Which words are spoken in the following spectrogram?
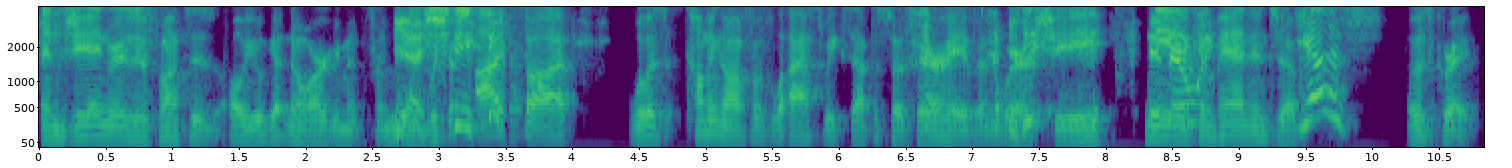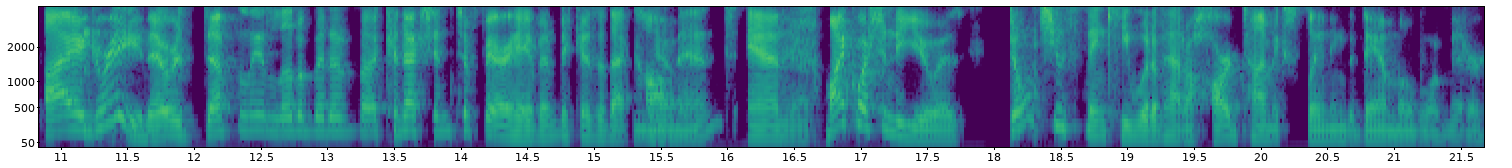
And Janeway's response is, "Oh, you'll get no argument from me," Yeah, which she- I thought was coming off of last week's episode, Fairhaven, where she needed was- companionship. yes It was great. I agree. There was definitely a little bit of a connection to Fairhaven because of that Yeah. comment. And Yeah. my question to you is don't you think he would have had a hard time explaining the damn mobile emitter?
